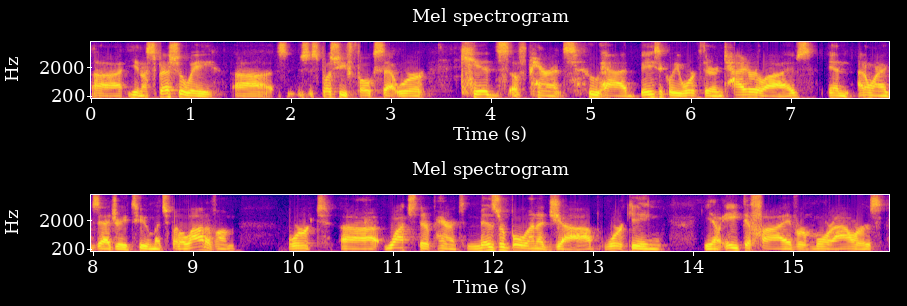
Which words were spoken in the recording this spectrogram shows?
uh, you know especially uh, especially folks that were kids of parents who had basically worked their entire lives and i don't want to exaggerate too much but a lot of them worked uh, watched their parents miserable in a job working you know, eight to five or more hours.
